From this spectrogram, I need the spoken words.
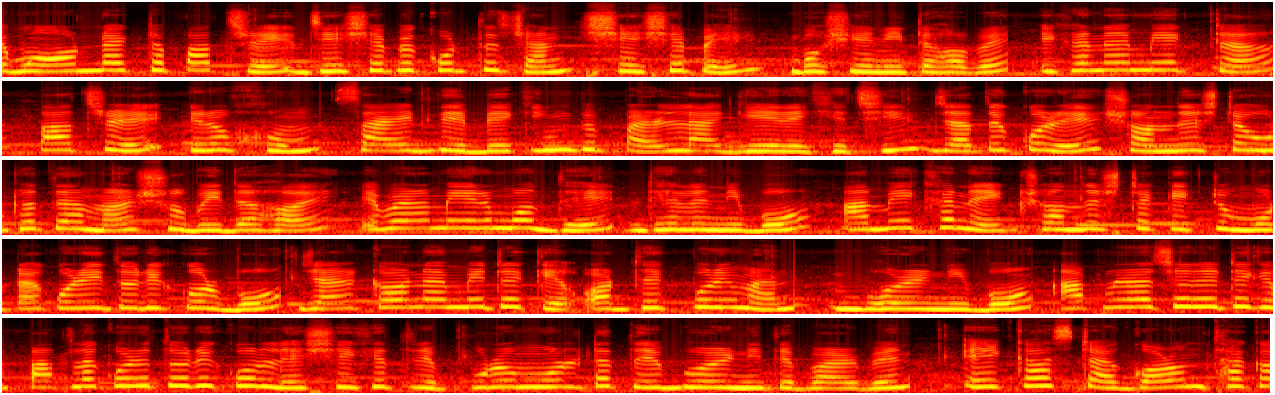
এবং অন্য একটা পাত্রে যে শেপে করতে চান সেই শেপে বসিয়ে নিতে হবে। এখানে আমি একটা পাত্রে এরকম সাইড দিয়ে বেকিং পেপার লাগিয়ে রেখেছি, যাতে করে সন্দেশটা উঠাতে আমার সুবিধা হয়। এবার আমি এর মধ্যে ঢেলে নিব। আমি এখানে সন্দেশটাকে একটু মোটা করেই তৈরি করব, যার কারণে আমি এটাকে অর্ধেক পরিমাণ ভরে নিব। আপনারা চাইলে এটাকে পাতলা করে তৈরি করলে সেক্ষেত্রে পুরো মোলটাতে ভরে নিতে পারবেন। এই কাজটা গরম থাকা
